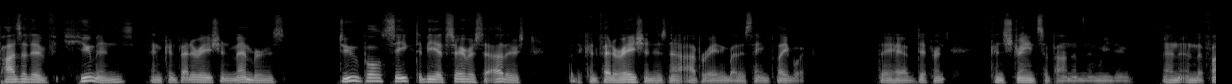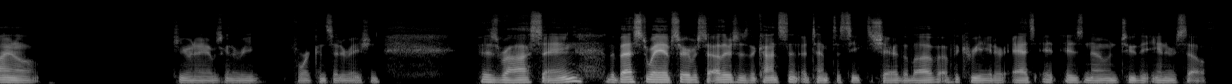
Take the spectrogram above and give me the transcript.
Positive humans and Confederation members do both seek to be of service to others, but the Confederation is not operating by the same playbook. They have different constraints upon them than we do. And and the final Q&A I was going to read for consideration is Ra saying, The best way of service to others is the constant attempt to seek to share the love of the Creator as it is known to the inner self.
